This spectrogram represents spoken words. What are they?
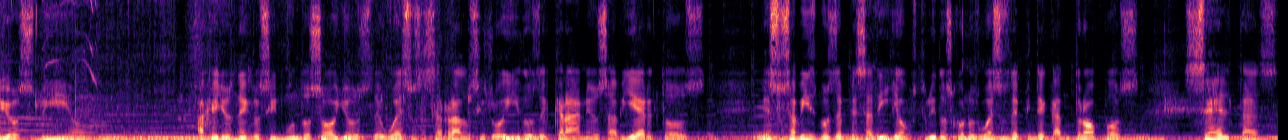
Dios mío, aquellos negros inmundos hoyos de huesos aserrados y roídos, de cráneos abiertos, esos abismos de pesadilla obstruidos con los huesos de pitecantropos, celtas,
